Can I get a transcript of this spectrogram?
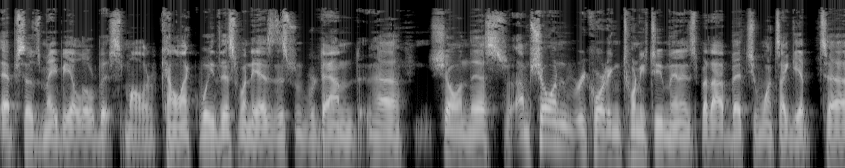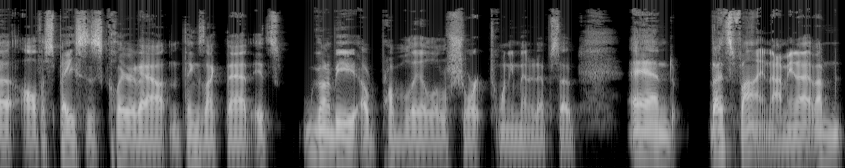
episodes may be a little bit smaller, kind of like we this one is. This one we're down uh, showing this. I'm showing recording 22 minutes, but I bet you once I get uh, all the spaces cleared out and things like that, it's going to be a, probably a little short 20 minute episode, and that's fine. I mean, I, I'm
